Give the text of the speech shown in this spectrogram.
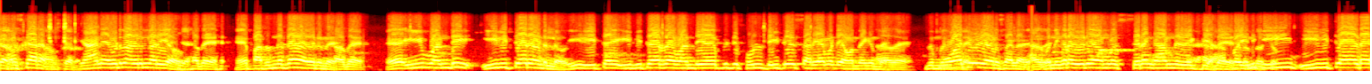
നമസ്കാരം. ഞാൻ എവിടുന്ന വരുന്ന അറിയോ? അതെ. പത്തനംതിട്ട വരുന്നത് അതെ. ഈ വണ്ടി ഈ വിറ്റാര ഉണ്ടല്ലോ ഈ വീറ്റ ഈ വിറ്റാരുടെ വണ്ടിയെ പറ്റി ഫുൾ ഡീറ്റെയിൽസ് അറിയാൻ വേണ്ടിയാണ് വന്നേക്കുന്നത് അതെ. ഇത് മൂവാറ്റുപുഴയാണ് സ്ഥലം. അപ്പൊ നിങ്ങളുടെ വീഡിയോ നമ്മൾ സ്ഥിരം കാണുന്ന ഒരു വ്യക്തിയാണ് അപ്പൊ എനിക്ക് ഈ ഈ വിറ്റാരുടെ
